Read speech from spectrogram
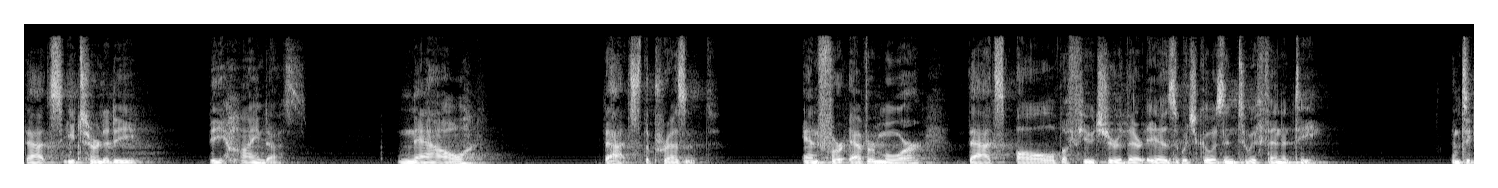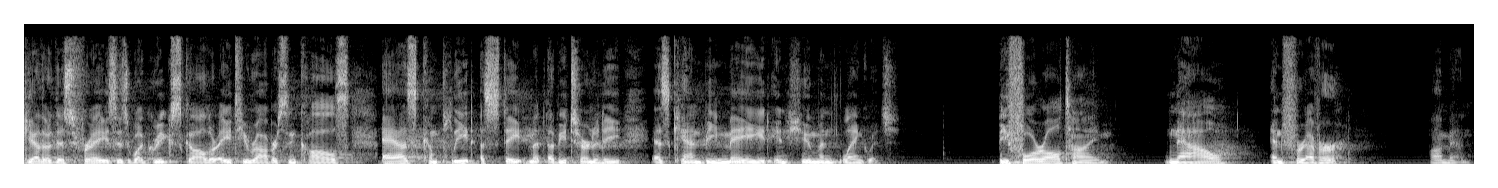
that's eternity behind us. Now, that's the present. And forevermore, that's all the future there is, which goes into infinity. And together, this phrase is what Greek scholar A.T. Robertson calls as complete a statement of eternity as can be made in human language. Before all time, now and forever. Amen.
